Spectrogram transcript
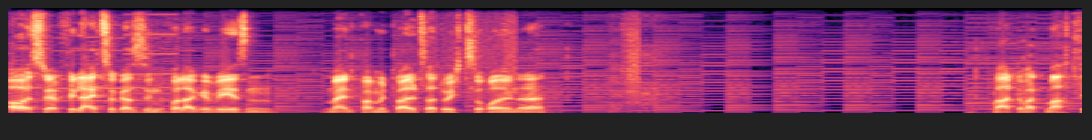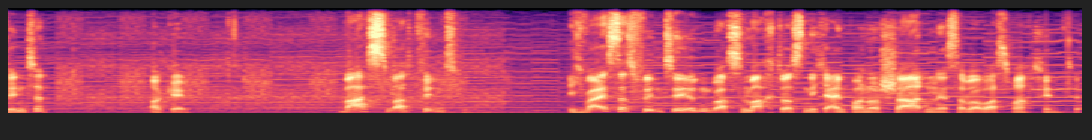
Oh, es wäre vielleicht sogar sinnvoller gewesen, einfach mit Walzer durchzurollen, oder? Warte, was macht Finte? Okay. Was macht Finte? Ich weiß, dass Finte irgendwas macht, was nicht einfach nur Schaden ist, aber was macht Finte?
